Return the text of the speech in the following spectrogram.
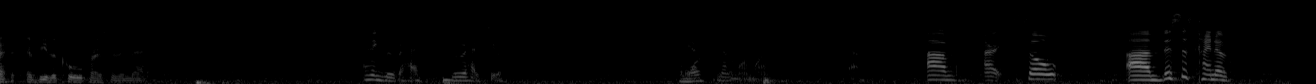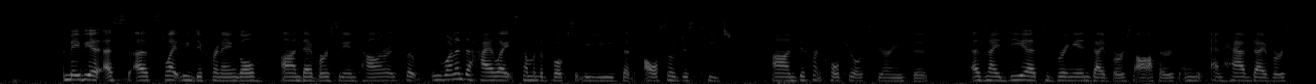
and be the cool person in that. I think move ahead. Move ahead too. One yeah, more? no one more. Um, all right. So um, this is kind of maybe a slightly different angle on diversity and tolerance, but we wanted to highlight some of the books that we use that also just teach um, different cultural experiences as an idea to bring in diverse authors and, and have diverse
